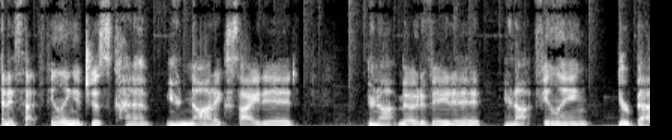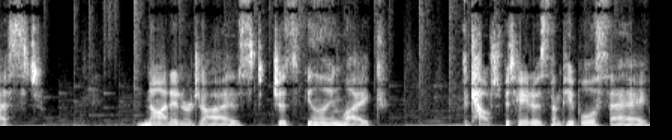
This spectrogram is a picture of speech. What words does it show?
And it's that feeling of just kind of, you're not excited, you're not motivated, you're not feeling your best not energized, just feeling like the couch potatoes, some people will say.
